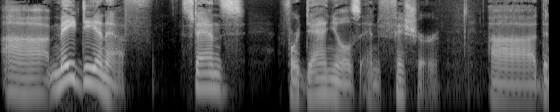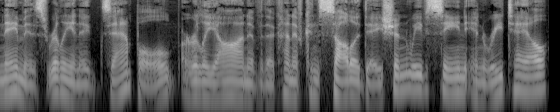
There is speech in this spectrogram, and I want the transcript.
Uh, May D&F stands for Daniels and Fisher. Uh, the name is really an example early on of the kind of consolidation we've seen in retail.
